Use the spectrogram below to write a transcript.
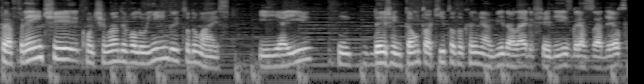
para frente, continuando evoluindo e tudo mais. E aí, desde então, tô aqui, tô tocando minha vida alegre, feliz, graças a Deus.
